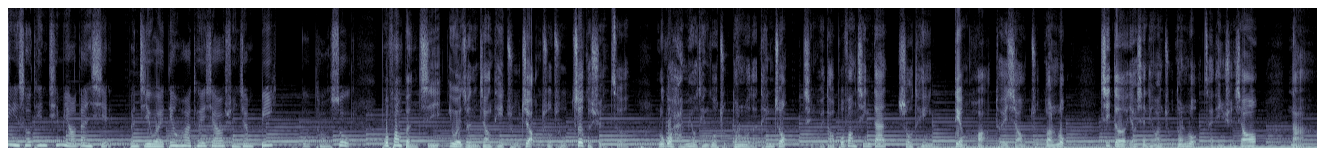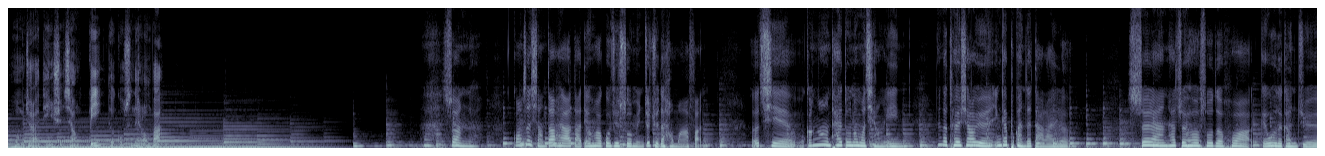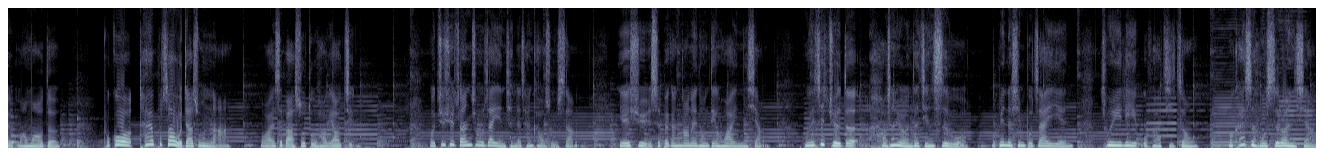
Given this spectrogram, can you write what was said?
欢迎收听轻描淡写，本集为电话推销选项 B，不投诉。播放本集意味着你将替主角做出这个选择。如果还没有听过主段落的听众，请回到播放清单收听电话推销主段落。记得要先听完主段落再听选项哦。那我们就来听选项 B 的故事内容吧。唉，算了，光是想到还要打电话过去说明，就觉得好麻烦。而且我刚刚的态度那么强硬，那个推销员应该不敢再打来了。虽然他最后说的话给我的感觉毛毛的，不过他又不知道我家住哪，我还是把书读好要紧。我继续专注在眼前的参考书上，也许是被刚刚那通电话影响，我一直觉得好像有人在监视我。我变得心不在焉，注意力无法集中。我开始胡思乱想，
